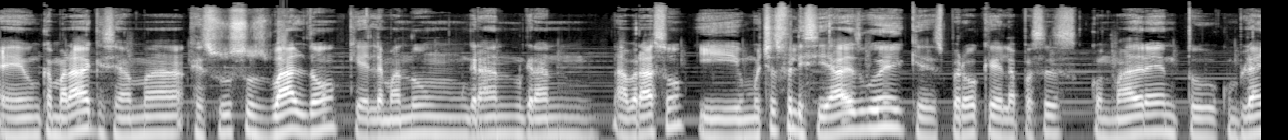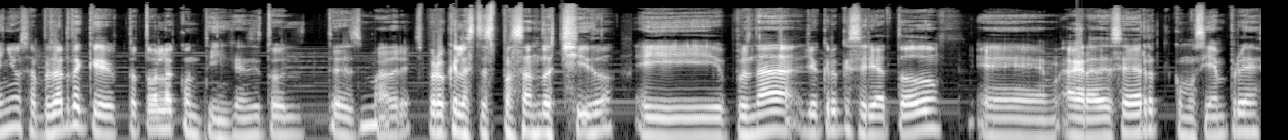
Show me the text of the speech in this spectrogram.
eh, un camarada que se llama Jesús Osvaldo, que le mando un gran, gran abrazo y muchas felicidades, güey, que espero que la pases con madre en tu cumpleaños, a pesar de que está toda la contingencia y todo el desmadre. Espero que la estés pasando chido. Y pues nada, yo creo que sería todo. Eh, agradecer, como siempre,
